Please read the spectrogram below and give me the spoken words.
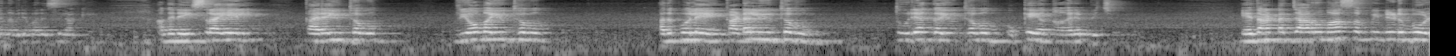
എന്നവർ മനസ്സിലാക്കി. അങ്ങനെ ഇസ്രായേൽ കരയുദ്ധവും വ്യോമയുദ്ധവും അതുപോലെ കടൽ യുദ്ധവും തുരങ്ക യുദ്ധവും ഒക്കെ അങ്ങ് ആരംഭിച്ചു. ഏതാണ്ട് അഞ്ചാറു മാസം പിന്നിടുമ്പോൾ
